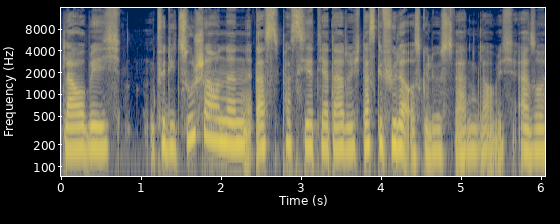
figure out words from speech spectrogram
glaube ich, für die Zuschauenden, das passiert ja dadurch, dass Gefühle ausgelöst werden, glaube ich. Also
